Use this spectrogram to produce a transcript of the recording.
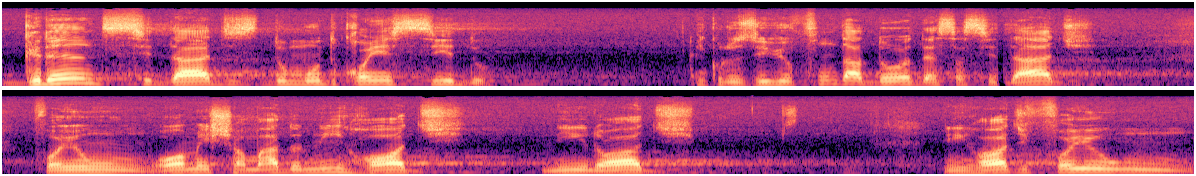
grandes cidades do mundo conhecido. Inclusive, o fundador dessa cidade foi um homem chamado Nimrod. Nimrod. Nimrod foi um,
